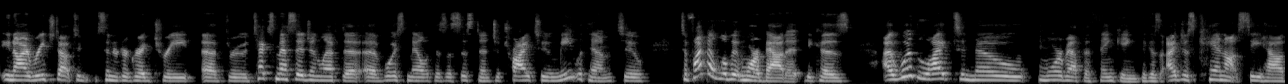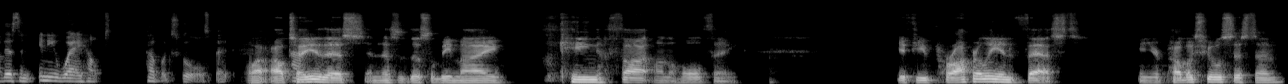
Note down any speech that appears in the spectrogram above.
you know, I reached out to Senator Greg Treat uh, through text message and left a, a, voicemail with his assistant to try to meet with him to to find out a little bit more about it because I would like to know more about the thinking because I just cannot see how this in any way helps public schools. But well, I'll tell um, you this, and this is this will be my king thought on the whole thing. If you properly invest in your public school system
